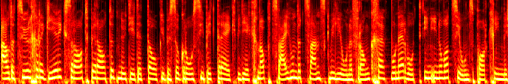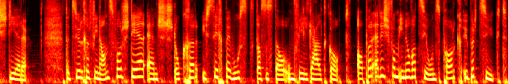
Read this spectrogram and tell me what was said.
Auch der Zürcher Regierungsrat beratet nicht jeden Tag über so grosse Beträge wie die knapp 220 Millionen Franken, die er in Innovationspark investieren will. Der Zürcher Finanzvorsteher Ernst Stocker ist sich bewusst, dass es da um viel Geld geht. Aber er ist vom Innovationspark überzeugt.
